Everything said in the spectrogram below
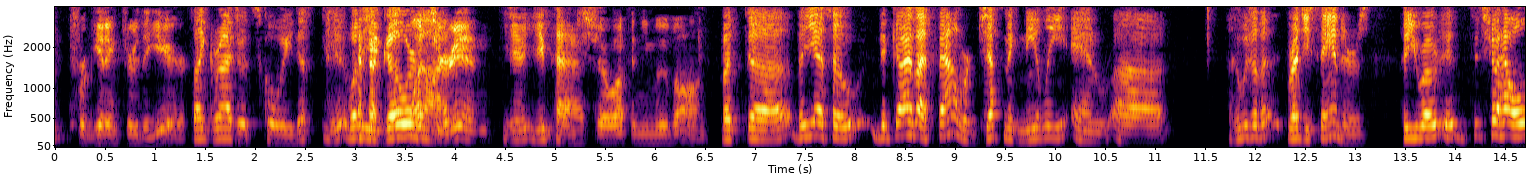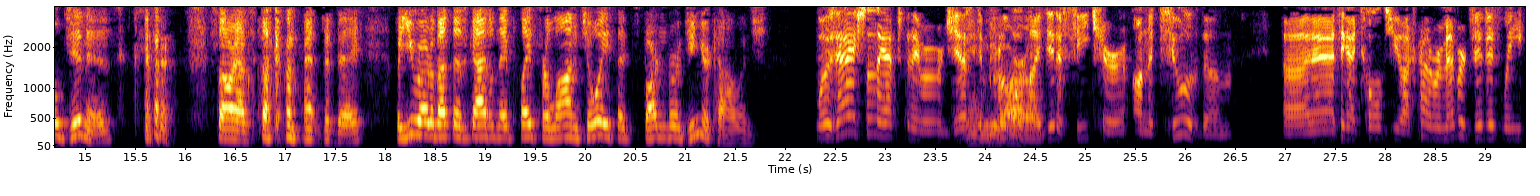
for getting through the year. it's like graduate school. You just you- whether you go or Once not, you're in, you you pass. show up and you move on. But uh, but yeah, so the guys I found were Jeff McNeely and uh, who was Reggie Sanders, who you wrote to show how old Jim is. Sorry, I'm stuck on that today. But you wrote about those guys when they played for Lon Joyce at Spartanburg Junior College. Well, it was actually after they were just Man, in you Pro are Bowl. I did a feature on the two of them. Uh, and I think I told you, I remembered vividly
